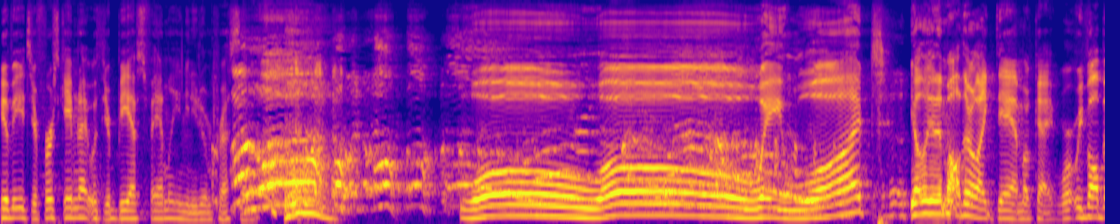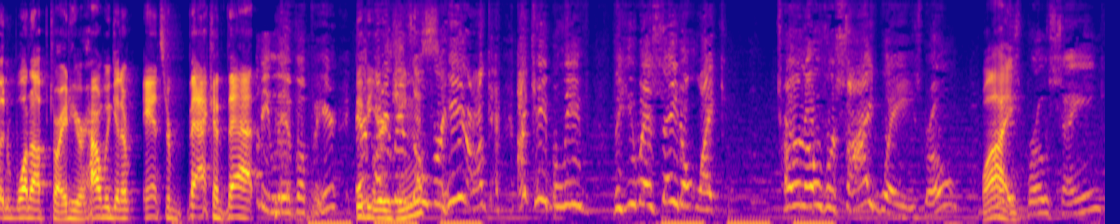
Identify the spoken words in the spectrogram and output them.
Yubi, it's your first game night with your BF's family and you need to impress them. Whoa, whoa, wait, what? Yo, look at them all. They're like, damn, okay. We're, we've all been one upped right here. How are we going to answer back at that? Everybody live over here. Maybe you're Everybody lives genius? over here. I, I can't believe the USA don't like turn over sideways, bro. Why? What is bro saying?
